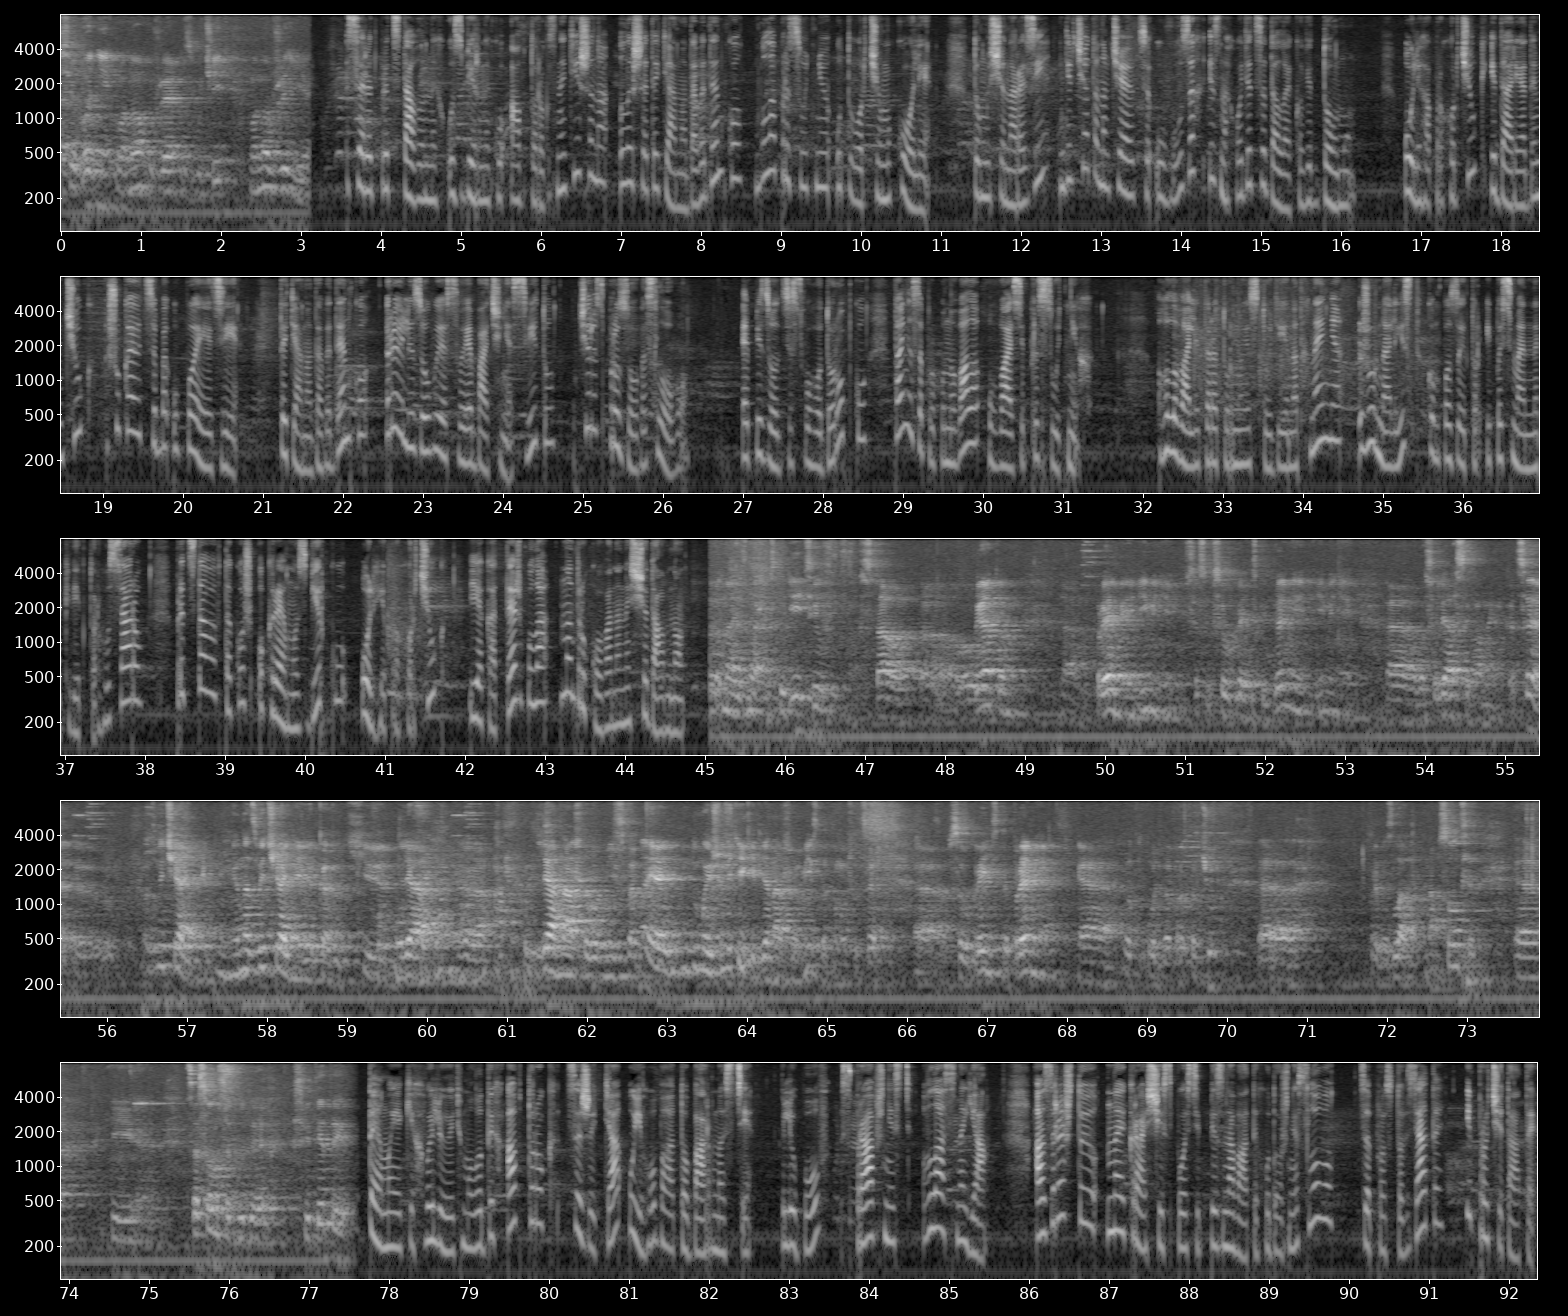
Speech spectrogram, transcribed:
Сьогодні воно вже звучить, воно вже є. Серед представлених у збірнику авторок з Нетішина лише Тетяна Давиденко була присутньою у творчому колі, тому що наразі дівчата навчаються у вузах і знаходяться далеко від дому. Ольга Прохорчук і Дар'я Демчук шукають себе у поезії. Тетяна Давиденко реалізовує своє бачення світу через прозове слово. Епізод зі свого доробку Таня запропонувала увазі присутніх. Голова літературної студії натхнення, журналіст, композитор і письменник Віктор Гусаров представив також окрему збірку Ольги Прохорчук, яка теж була надрукована нещодавно. Одна із наших студійців стала е, лауреатом е, премії імені Всеукраїнської премії імені е, Василя Симоненка. Це е, надзвичайний, як кажуть, для, для нашого міста. Ну, я думаю, що не тільки для нашого міста, тому що це всеукраїнська премія. От Ольга Прохорчук привезла нам сонце. І це сонце буде світити. Теми, які хвилюють молодих авторок, це життя у його багатобарвності, любов, справжність, власне я. А зрештою, найкращий спосіб пізнавати художнє слово це просто взяти і прочитати.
